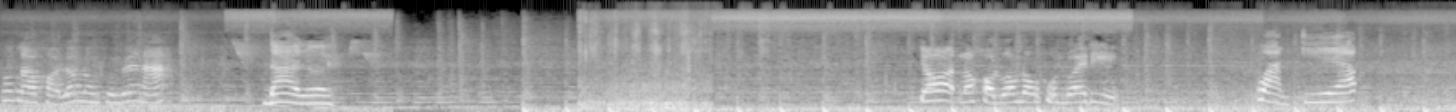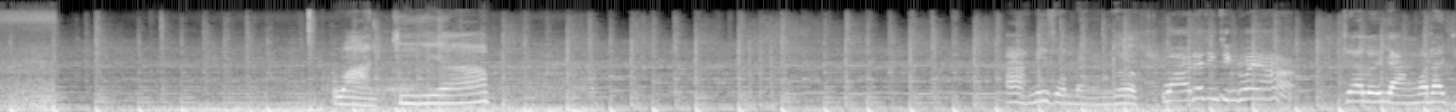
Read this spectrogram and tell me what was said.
พวกเราขอเริ่มลงทุนด้วยนะ ได้เลย ยอด เราขอร่วมลงทุนด้วยดิ หวานเจี๊ยบ หวานเจี๊ยบ อะ นี่ส่วนแบ่งของเธอ ว้าวได้จริง ๆ ด้วยอะ เชื่อเลยยังว่าได้จ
